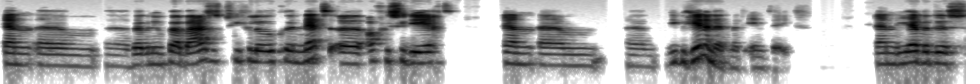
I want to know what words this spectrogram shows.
En ehm, we hebben nu een paar basispsychologen net afgestudeerd. En ehm, die beginnen net met intakes. En die hebben dus,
